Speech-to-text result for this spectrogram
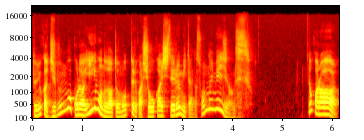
というか自分はこれはいいものだと思ってるから紹介してるみたいなそんなイメージなんですよ。だから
